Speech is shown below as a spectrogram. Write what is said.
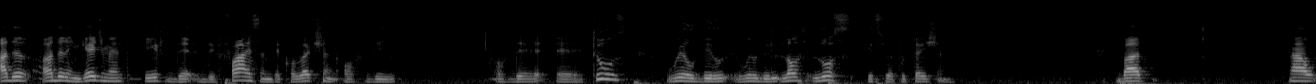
other other engagement if the, the files and the collection of the of the uh, tools will be will be lost lose its reputation. But now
